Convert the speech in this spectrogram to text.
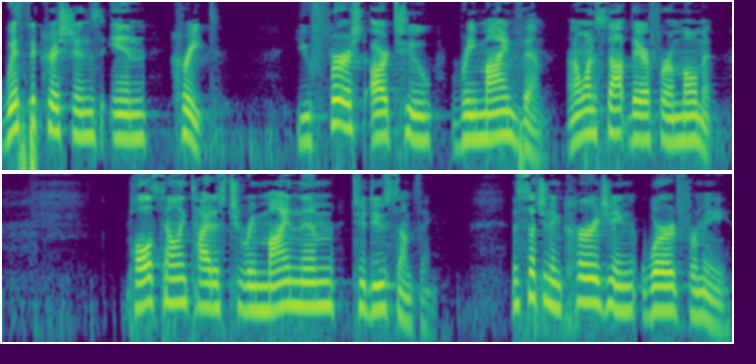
with the Christians in Crete you first are to remind them. And I want to stop there for a moment. Paul's telling Titus to remind them to do something. This is such an encouraging word for me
